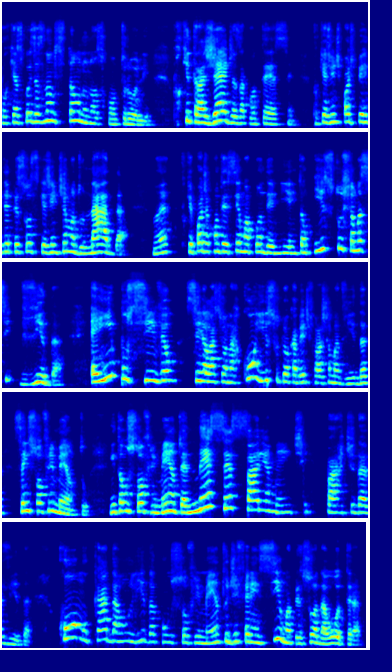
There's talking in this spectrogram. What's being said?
Porque as coisas não estão no nosso controle. Porque tragédias acontecem. Porque a gente pode perder pessoas que a gente ama do nada. É? Porque pode acontecer uma pandemia. Então, isto chama-se vida. É impossível se relacionar com isso que eu acabei de falar, chama vida, sem sofrimento. Então, o sofrimento é necessariamente parte da vida como cada um lida com o sofrimento diferencia uma pessoa da outra.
